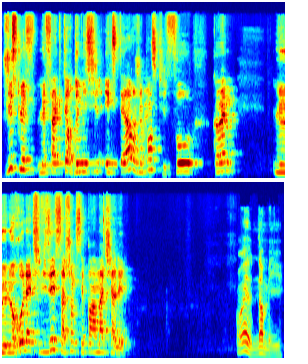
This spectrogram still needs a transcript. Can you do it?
juste le, facteur domicile extérieur je pense qu'il faut quand même le, le relativiser sachant que c'est pas un match aller ouais non mais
